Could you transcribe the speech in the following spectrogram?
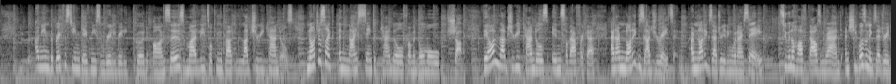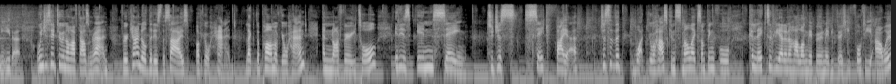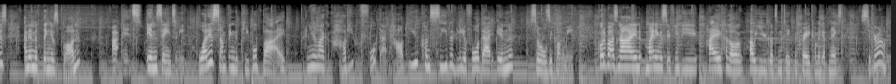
I mean, the breakfast team gave me some really, really good answers. Mildly talking about luxury candles, not just like a nice scented candle from a normal shop. They are luxury candles in South Africa, and I'm not exaggerating. I'm not exaggerating when I say two and a half thousand rand, and she wasn't exaggerating either. When she said two and a half thousand rand for a candle that is the size of your hand, like the palm of your hand, and not very tall, it is insane to just set fire just so that what your house can smell like something for collectively i don't know how long they burn maybe 30 40 hours and then the thing is gone uh, it's insane to me what is something that people buy and you're like how do you afford that? How do you conceivably afford that in cyril's economy? Quarter past nine. My name is stephanie b. Hi hello. How are you? Got some tate McRae coming up next. Stick around.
